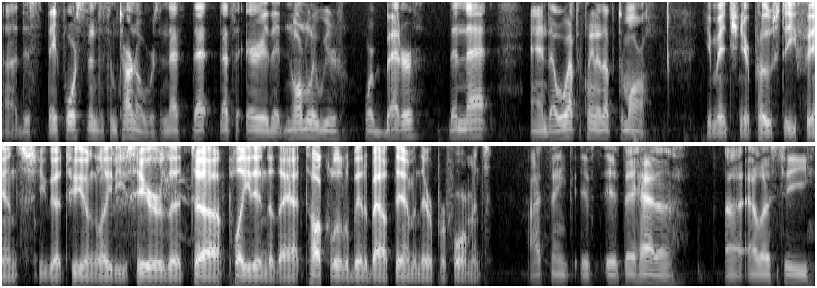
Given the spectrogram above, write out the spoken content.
uh, just they forced us into some turnovers, and that's that that's an area that normally we're we're better than that, and uh, we'll have to clean it up tomorrow. You mentioned your post defense. You've got two young ladies here that uh, played into that. Talk a little bit about them and their performance. I think if if they had a, a LSC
